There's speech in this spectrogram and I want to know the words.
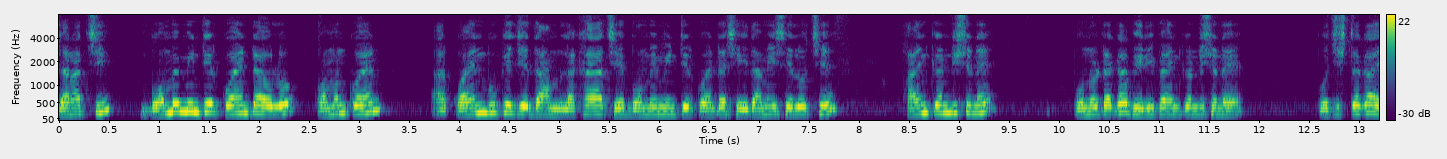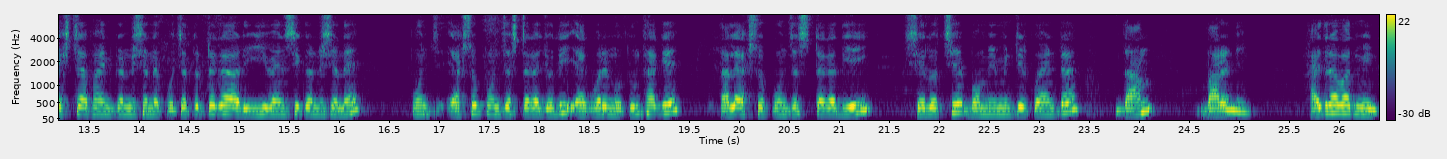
জানাচ্ছি, বম্বে মিন্টের কয়েনটা হলো কমন কয়েন আর কয়েন বুকে যে দাম লেখা আছে, বম্বে মিন্টের কয়েনটা সেই দামেই সেল হচ্ছে। ফাইন কন্ডিশনে পনেরো টাকা ভেরি ফাইন কন্ডিশনে পঁচিশ টাকা এক্সট্রা ফাইন কন্ডিশনে পঁচাত্তর টাকা, আর ইউএনসি কন্ডিশনে একশো পঞ্চাশ টাকা। যদি একবারে নতুন থাকে, তাহলে একশো পঞ্চাশ টাকা দিয়েই সেল হচ্ছে বম্বে মিন্টের কয়েনটা দাম বাড়েনি। হায়দ্রাবাদ মিন্ট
